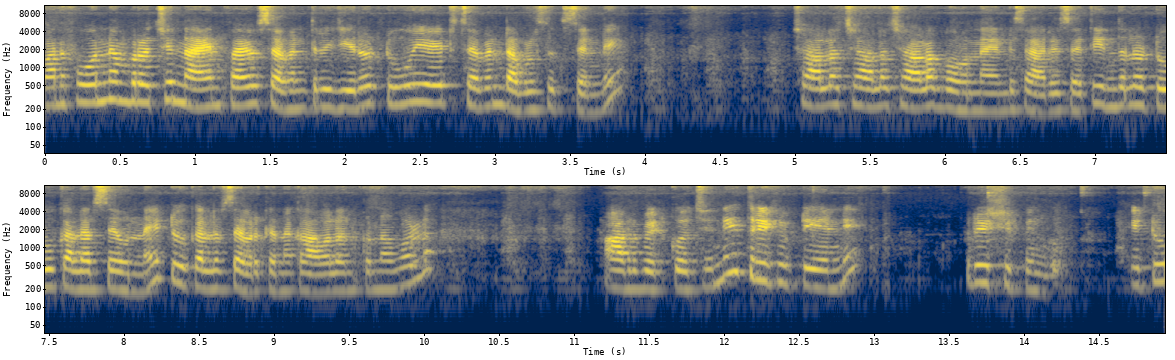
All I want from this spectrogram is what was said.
మన ఫోన్ నెంబర్ వచ్చి nine five seven three zero two eight seven double six అండి. చాలా చాలా చాలా బాగున్నాయండి శారీస్ అయితే. ఇందులో టూ కలర్సే ఉన్నాయి. టూ కలర్స్ ఎవరికైనా కావాలనుకున్న వాళ్ళు ఆర్డర్ పెట్టుకోవచ్చండి. త్రీ ఫిఫ్టీ అండి. Free shipping. ఈ టూ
